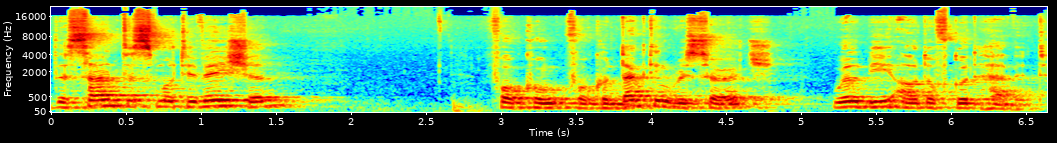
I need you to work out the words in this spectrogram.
the scientist's motivation for, con- for conducting research will be out of good habit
